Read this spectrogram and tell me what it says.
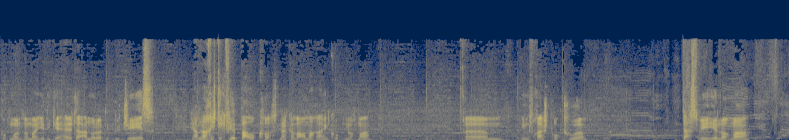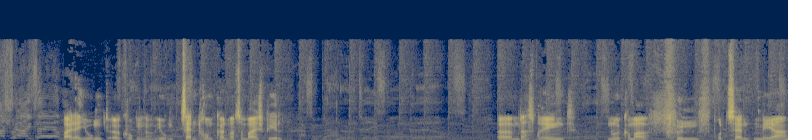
Gucken wir uns nochmal hier die Gehälter an oder die Budgets. Wir haben noch richtig viel Baukosten. Da können wir auch mal reingucken nochmal. Ähm, Infrastruktur. Dass wir hier nochmal bei der Jugend äh, gucken. Ne? Jugendzentrum könnten wir zum Beispiel. Ähm, das bringt 0,5% mehr.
